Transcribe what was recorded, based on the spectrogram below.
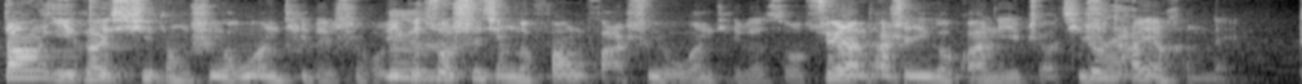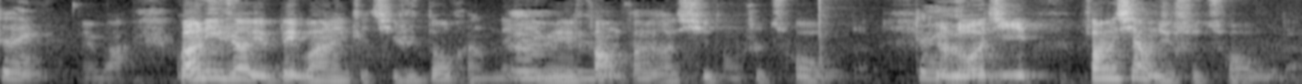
当一个系统是有问题的时候，一个嗯做事情的方法是有问题的时候，虽然他是一个管理者，其实他也很累。对对吧？管理者与被管理者其实都很累，嗯因为方法嗯和系统是错误的，对这，逻辑方向就是错误的。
